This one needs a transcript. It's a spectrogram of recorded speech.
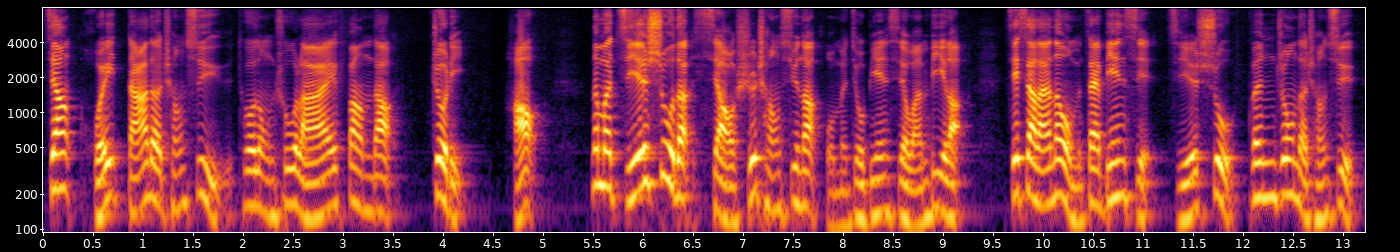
将回答的程序拖动出来，放到这里。好，那么结束的小时程序呢，我们就编写完毕了。接下来呢，我们再编写结束分钟的程序，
